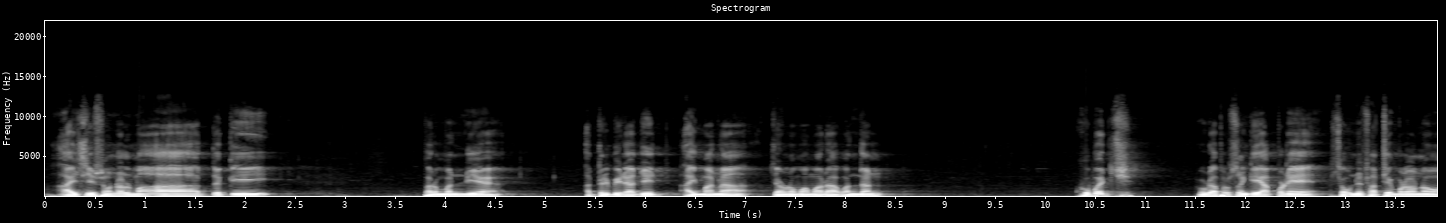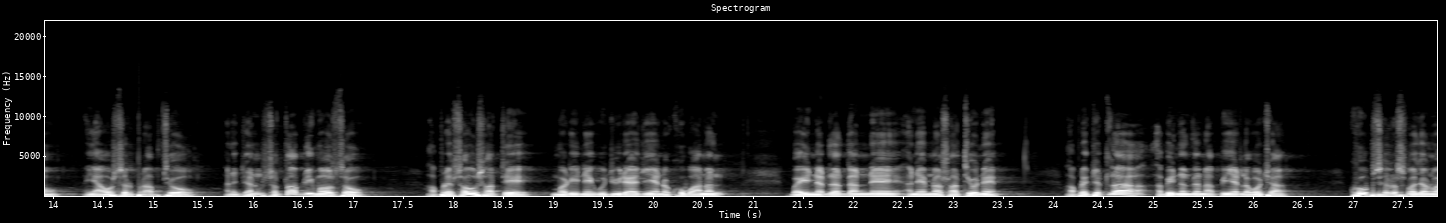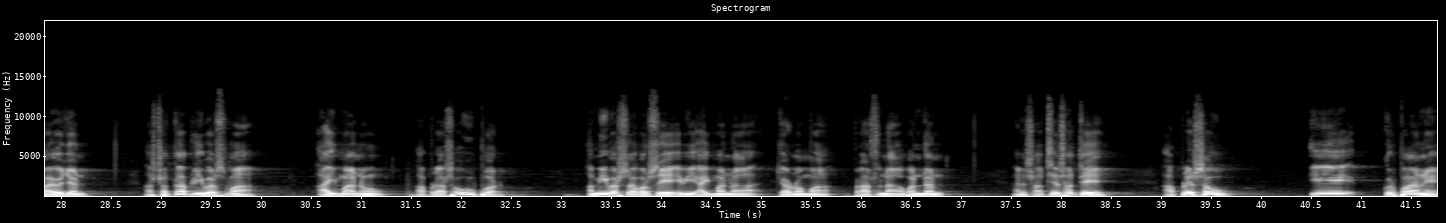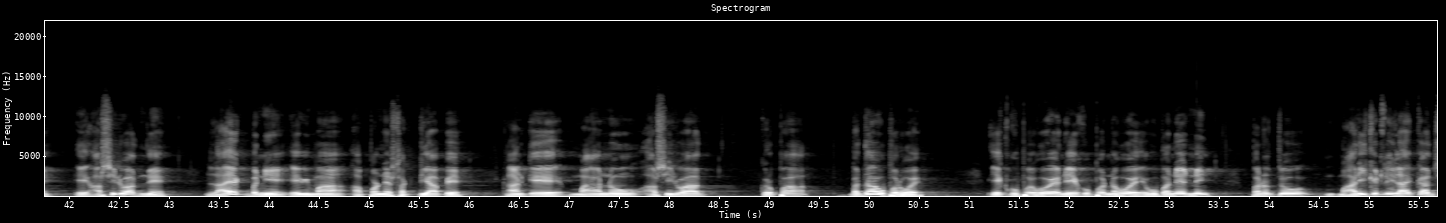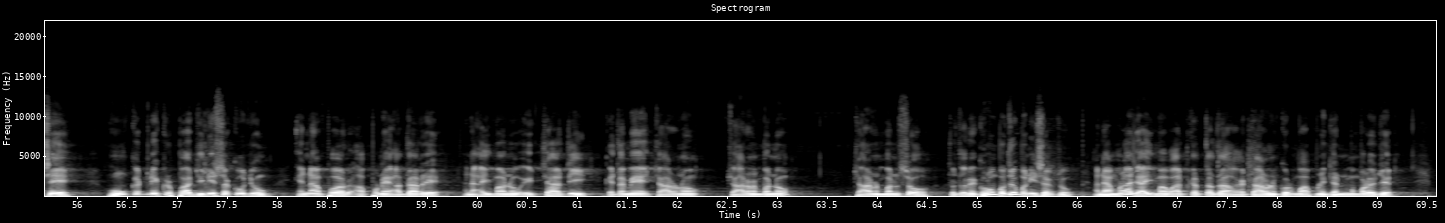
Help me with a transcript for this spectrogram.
IC Sonal માત કી પરમન્ય અત્રે બિરાજિત આઈમાના ચરણોમાં મારા વંદન. ખૂબ જ રૂડા પ્રસંગે આપણે સૌને સાથે મળવાનો અહીંયા અવસર પ્રાપ્ત થયો અને જન્મ શતાબ્દી મહોત્સવ આપણે સૌ સાથે મળીને ઉજવી રહ્યા છીએ એનો ખૂબ આનંદ. ભાઈ નર્મદાનને અને એમના સાથીઓને આપણે જેટલા અભિનંદન આપીએ એટલા ઓછા. ખૂબ સરસ મજાનું આયોજન. આ શતાબ્દી વર્ષમાં આઈમાનો આપણા સૌ ઉપર અમી વર્ષા વર્ષે એવી આઈમાના ચરણોમાં પ્રાર્થના, વંદન અને સાથે સાથે આપણે સૌ એ કૃપાને, એ આશીર્વાદને લાયક બનીએ એવી માં આપણને શક્તિ આપે. કારણ કે માનો આશીર્વાદ, કૃપા બધા ઉપર હોય. એક ઉપર હોય અને એક ઉપર ન હોય એવું બને જ નહીં. પરંતુ મારી કેટલી લાયકાત છે, હું કેટલી કૃપા ઝીલી શકું છું એના પર આપણે આધાર રહે અને આઈમાનું ઈચ્છા હતી કે તમે ચારણો, ચારણ બનો, ચારણ બનશો તો તમે ઘણું બધું બની શકશો. અને હમણાં જ આઈમાં વાત કરતા હતા ચારણ કુળમાં આપણે જન્મ મળ્યો છે,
